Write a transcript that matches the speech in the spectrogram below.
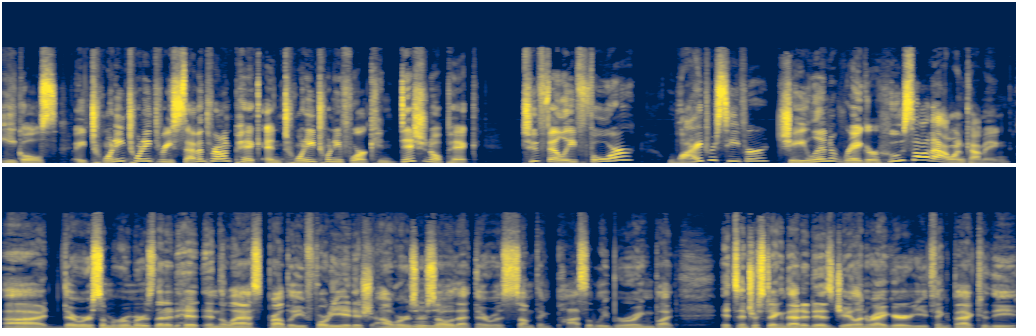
Eagles a 2023 seventh round pick and 2024 conditional pick to Philly for wide receiver Jalen Reagor. Who saw that one coming? Uh, there were some rumors that had hit in the last probably 48 ish hours or so that there was something possibly brewing, but it's interesting that it is Jalen Reagor. You think back to the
